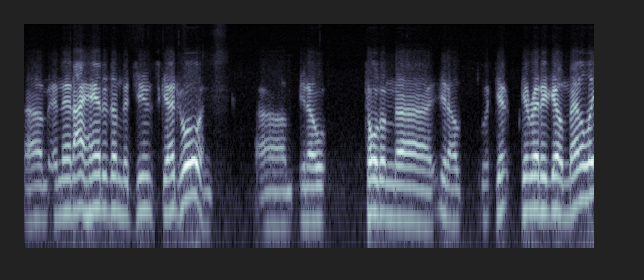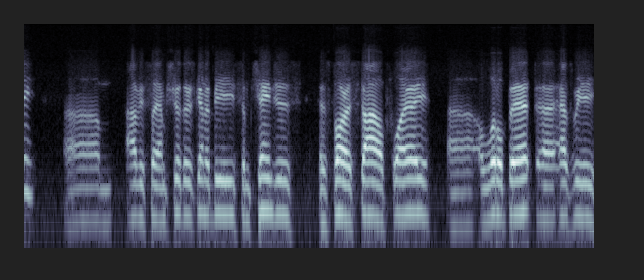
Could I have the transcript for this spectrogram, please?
um, and then I handed them the June schedule, and um, you know, told them, uh, you know, get get ready to go mentally. Um, obviously, I'm sure there's going to be some changes as far as style play uh, a little bit uh, as we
